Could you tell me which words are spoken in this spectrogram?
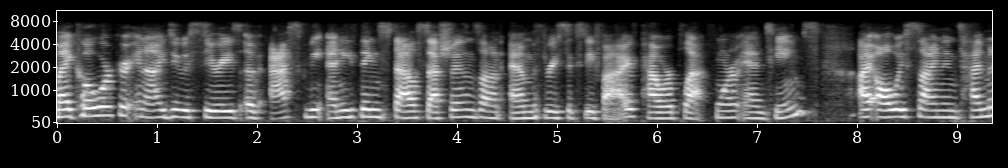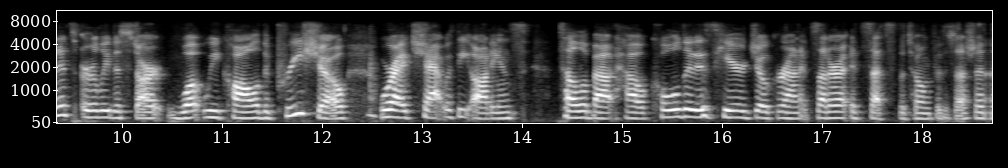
My coworker and I do a series of Ask Me Anything style sessions on M365, Power Platform, and Teams. I always sign in 10 minutes early to start what we call the pre show, where I chat with the audience, tell about how cold it is here, joke around, etc. It sets the tone for the session.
